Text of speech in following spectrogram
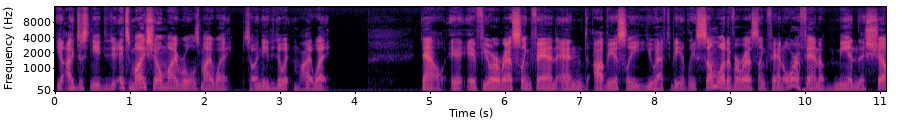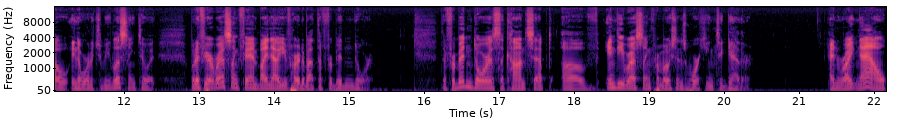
yeah, I just need to do. It's my show, my rules, my way. So I need to do it my way. Now, if you're a wrestling fan, and obviously you have to be at least somewhat of a wrestling fan or a fan of me and this show in order to be listening to it, but if you're a wrestling fan, by now you've heard about the Forbidden Door. The Forbidden Door is the concept of indie wrestling promotions working together. And right now,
